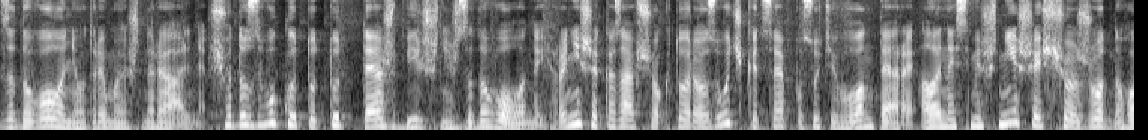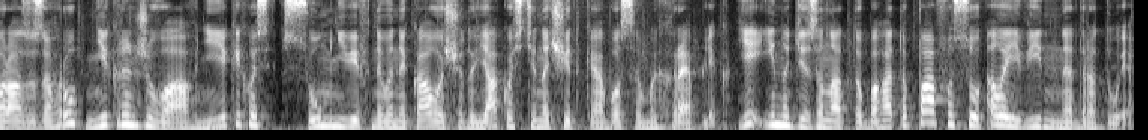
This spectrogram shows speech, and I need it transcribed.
задоволення отримуєш нереальне. Щодо звуку, то тут теж більш ніж задоволений. Раніше казав, що актори озвучки це по суті волонтери, але найсмішніше, що жодного разу за гру ні кринжував, ні якихось сумнівів не виникало щодо якості начітки або самих реплік. Є іноді занадто багато пафосу, але й він не дратує.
